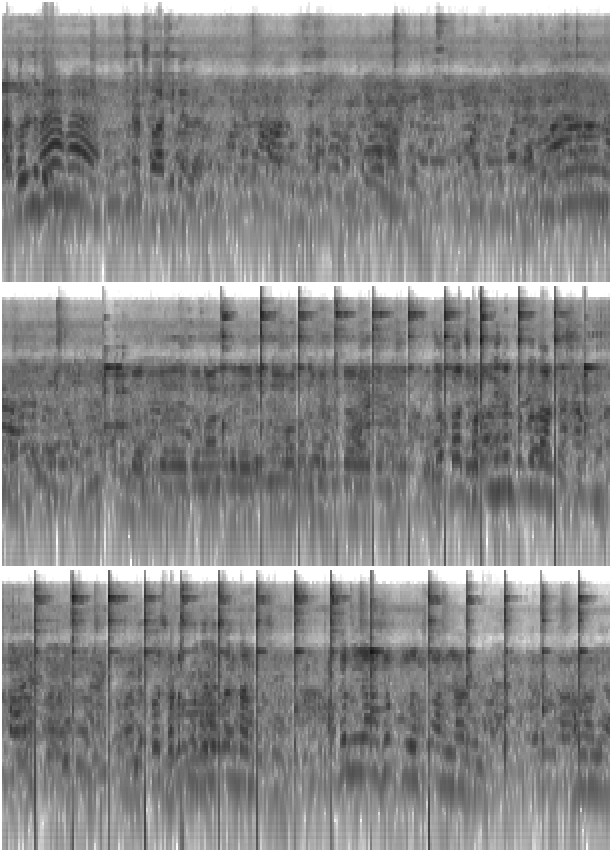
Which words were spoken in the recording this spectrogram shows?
ভাগ করে নেবেন? একশো আশি টাকা। যত ছোট নেবেন তত দাম বেশি। যত ছোটোর মধ্যে নেবেন দাম বেশি। আচ্ছা নিয়ে আসো কি হচ্ছে? আমি আসব না। ভালো নিয়ে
